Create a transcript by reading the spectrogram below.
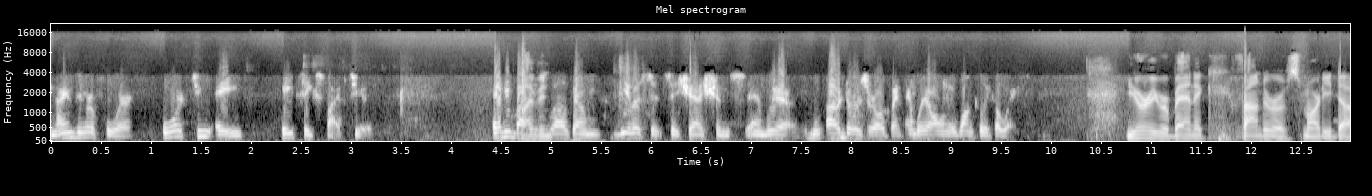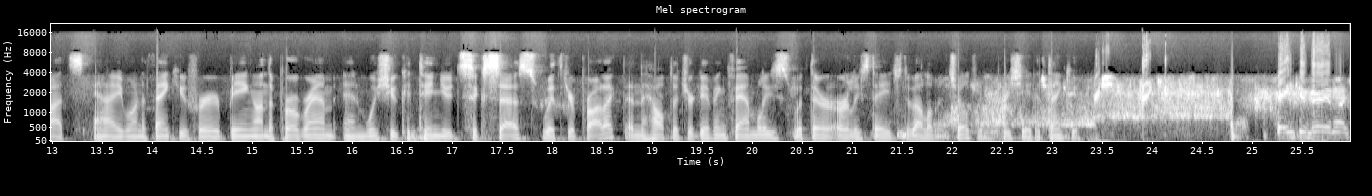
904-428-8652. Everybody is welcome. Give us suggestions, and we're our doors are open, and we're only one click away. Yuri Rubanik, founder of Smarty Dots, I want to thank you for being on the program and wish you continued success with your product and the help that you're giving families with their early stage development children. Appreciate it. Thank you. Thank you very much.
